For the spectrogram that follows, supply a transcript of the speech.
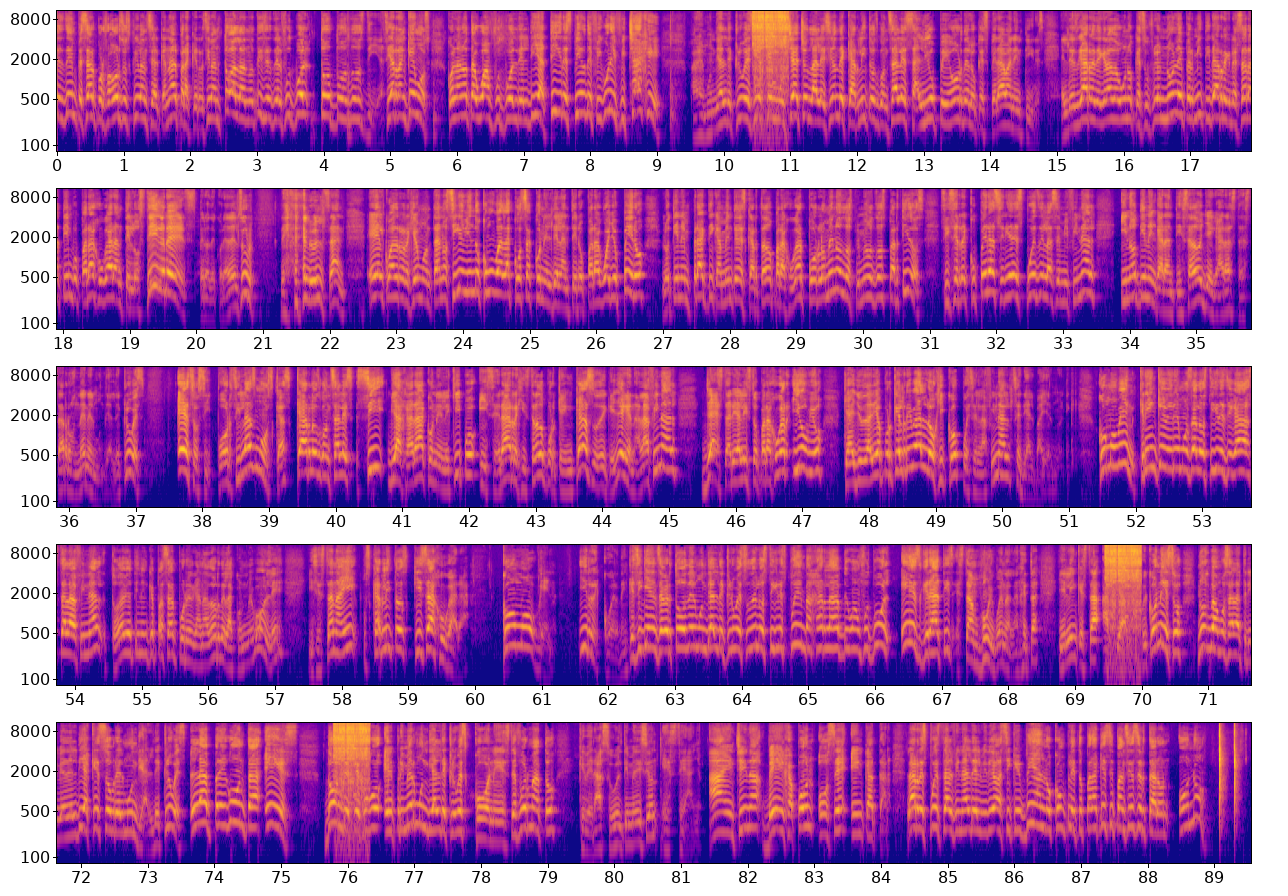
Antes de empezar, por favor, suscríbanse al canal para que reciban todas las noticias del fútbol todos los días. Y arranquemos con la nota One Fútbol del día. Tigres pierde figura y fichaje para el Mundial de Clubes. Y es que, muchachos, la lesión de Carlitos González salió peor de lo que esperaban en Tigres. El desgarre de grado 1 que sufrió no le permitirá regresar a tiempo para jugar ante los Tigres, pero de Corea del Sur el Ulsan. El cuadro región montano sigue viendo cómo va la cosa con el delantero paraguayo, pero lo tienen prácticamente descartado para jugar por lo menos los primeros dos partidos. Si se recupera sería después de la semifinal y no tienen garantizado llegar hasta esta ronda en el Mundial de Clubes. Eso sí, por si las moscas, Carlos González sí viajará con el equipo y será registrado porque en caso de que lleguen a la final, ya estaría listo para jugar y obvio que ayudaría porque el rival lógico, pues en la final sería el Bayern Múnich. ¿Cómo ven? ¿Creen que veremos a los Tigres llegar hasta la final? Todavía tienen que pasar por el ganador de la Conmebol, ¿eh? Y si están ahí, pues Carlitos quizá jugará. ¿Cómo ven? Y recuerden que si quieren saber todo del Mundial de Clubes o de los Tigres, pueden bajar la app de OneFootball. Es gratis, está muy buena la neta, y el link está aquí abajo. Y con eso nos vamos a la trivia del día, que es sobre el Mundial de Clubes. La pregunta es, ¿dónde se jugó el primer Mundial de Clubes con este formato? Que verá su última edición este año. A en China, B en Japón o C en Qatar. La respuesta al final del video, así que véanlo completo para que sepan si acertaron o no.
